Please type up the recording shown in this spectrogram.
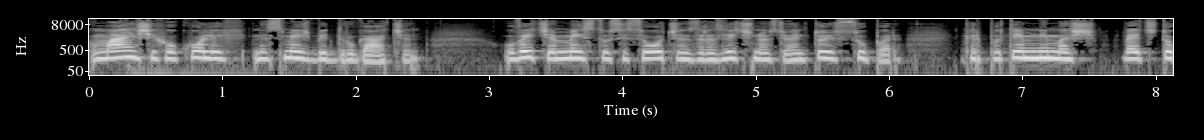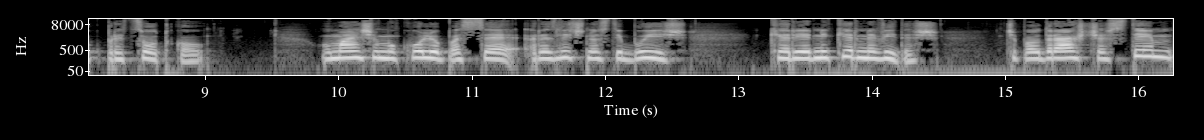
v manjših okoljih ne smeš biti drugačen. V večjem mestu si soočen z različnostjo in to je super, ker potem nimaš več tok predsotkov. V manjšem okolju pa se različnosti bojiš, ker je nikjer ne vidiš. Če pa odraščaš s tem,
